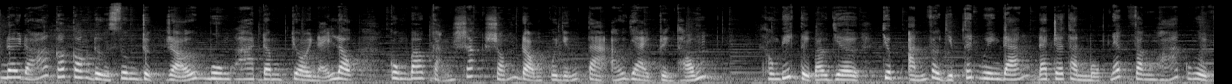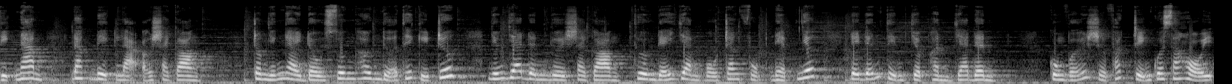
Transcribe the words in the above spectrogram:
Nơi đó có con đường xuân rực rỡ, muôn hoa đâm chồi nảy lộc, cùng bao cảnh sắc sống động của những tà áo dài truyền thống. Không biết từ bao giờ, chụp ảnh vào dịp Tết Nguyên đán đã trở thành một nét văn hóa của người Việt Nam, đặc biệt là ở Sài Gòn. Trong những ngày đầu xuân hơn nửa thế kỷ trước, những gia đình người Sài Gòn thường để dành bộ trang phục đẹp nhất để đến tiệm chụp hình gia đình. Cùng với sự phát triển của xã hội,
